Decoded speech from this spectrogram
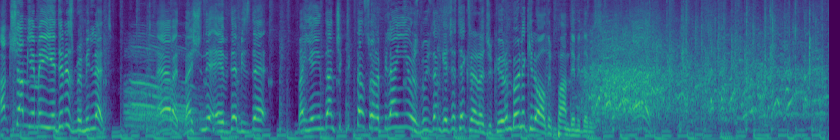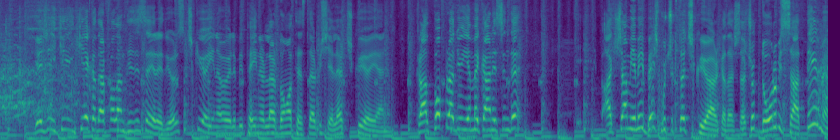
Akşam yemeği yediniz mi millet? Evet ben şimdi evde bizde ben yayından çıktıktan sonra filan yiyoruz. Bu yüzden gece tekrar acıkıyorum. Böyle kilo aldık pandemide biz. Evet. Gece 2, 2'ye kadar falan dizi seyrediyoruz. Çıkıyor yine öyle bir peynirler, domatesler bir şeyler çıkıyor yani. Kral Pop Radyo yemekhanesinde e, akşam yemeği beş buçukta çıkıyor arkadaşlar. Çok doğru bir saat değil mi?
